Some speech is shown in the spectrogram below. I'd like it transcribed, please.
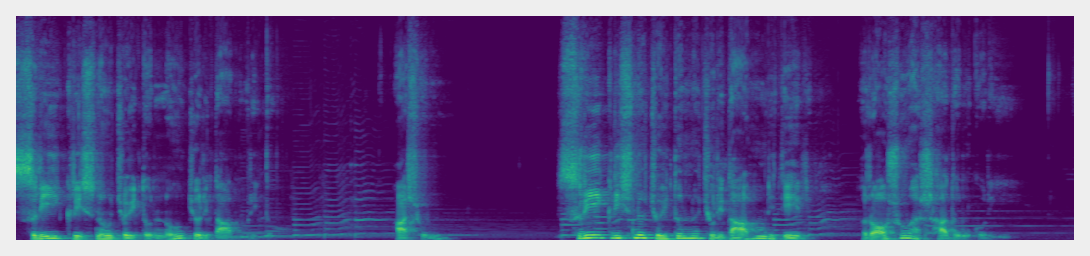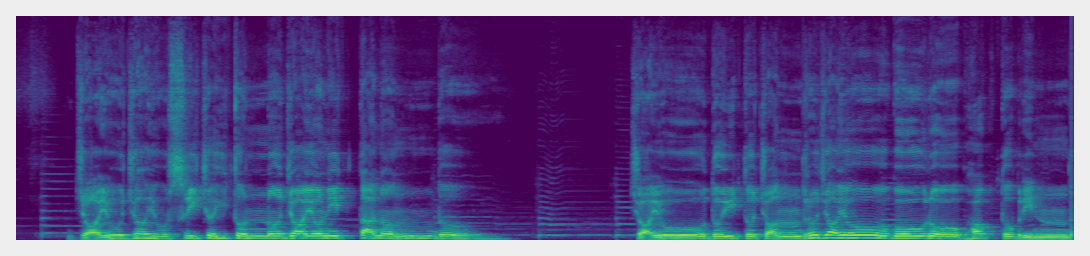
শ্রীকৃষ্ণ চৈতন্য চরিতামৃত। আসুন, শ্রীকৃষ্ণ চৈতন্য চরিতামৃতের রস আস্বাদন করি। জয় জয় শ্রী চৈতন্য, জয় নিত্যানন্দ। জয় দ্বৈত চন্দ্র, জয় গৌর ভক্তবৃন্দ।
